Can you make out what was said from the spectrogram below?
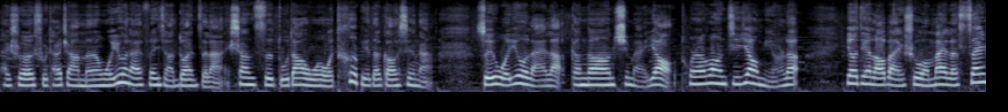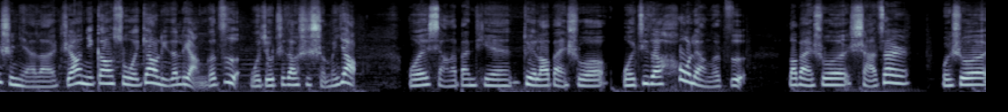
他说：“薯条掌门，我又来分享段子啦。上次读到我，我特别的高兴呢，所以我又来了。刚刚去买药，突然忘记药名了。药店老板说我卖了三十年了，只要你告诉我药里的两个字，我就知道是什么药。我想了半天，对老板说：我记得后两个字。老板说啥字儿？我说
